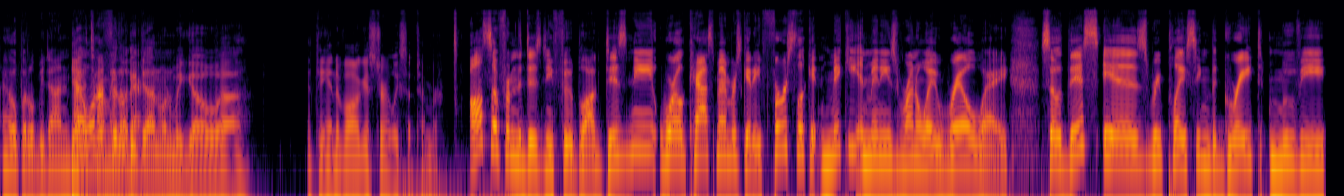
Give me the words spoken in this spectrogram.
I hope it'll be done by Yeah, I the wonder time if it'll be done when we go uh, at the end of August, early September. Also from the Disney Food Blog, Disney World cast members get a first look at Mickey and Minnie's Runaway Railway. So this is replacing the great movie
